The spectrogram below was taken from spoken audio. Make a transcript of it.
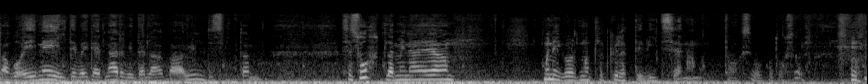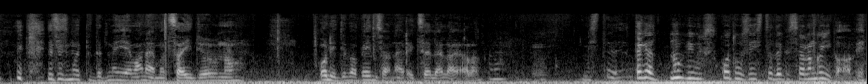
nagu ei meeldi või käib närvidele, aga üldiselt on see suhtlemine ja mõnikord mõtled küll, et ei viitsi enam, et tahaks juba kodus olla ja siis mõtled, et meie vanemad said ju noh, olid juba pensionärid sellel ajal, aga noh, mis te, tegelikult noh, just kodus istuda, kes seal on ka igav ju.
